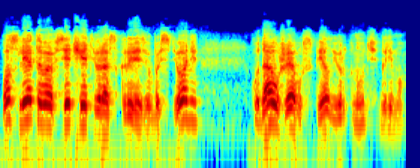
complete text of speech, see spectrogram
После этого все четверо скрылись в бастионе, куда уже успел юркнуть Гримо.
